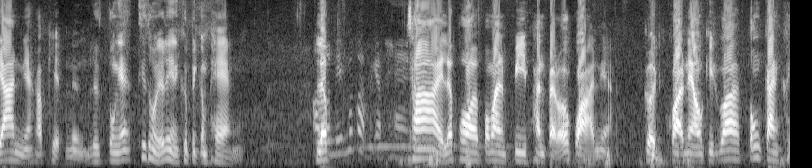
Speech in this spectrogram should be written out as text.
ย่านเนี่ยครับเขตหนึ่งหรือตรงเนี้ยที่ถนนที่เราเห็นคือเป็นกำแพง แล้วตรงนี้เมื่อก่อนเป็นกำแพง ใช่แล้วพอประมาณปีพันแปดร้อยกว่าเนี่ยเกิดความแนวคิดว่าต้องการข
